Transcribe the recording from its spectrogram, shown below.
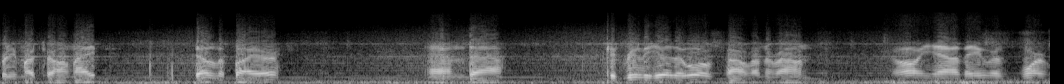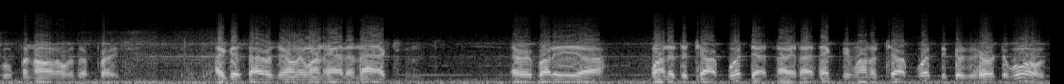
pretty much all night. Built a fire, and uh, could really hear the wolves around. Oh yeah, they was more whooping all over the place. I guess I was the only one had an axe, and everybody uh, wanted to chop wood that night. I think they wanted to chop wood because they heard the wolves.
